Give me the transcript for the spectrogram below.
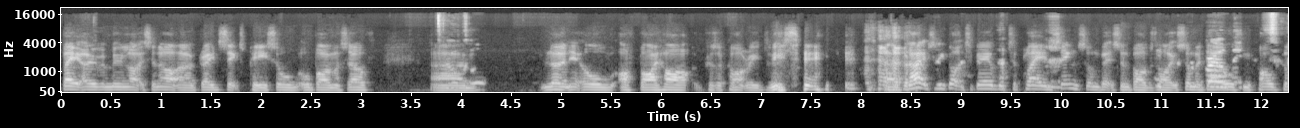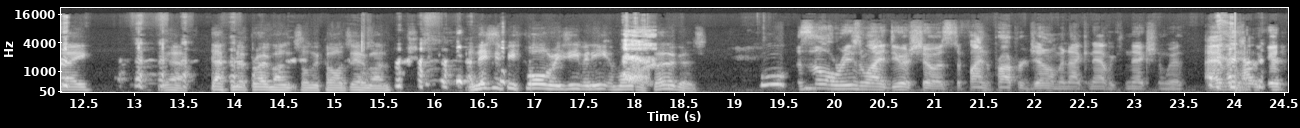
Beethoven Moonlight Sonata, grade six piece, all, all by myself. Um, Oh, cool. Learned it all off by heart because I can't read the music. uh, but I actually got to be able to play and sing some bits and bobs, like some Adele, some Coldplay. Yeah, definite bromance on the cards here, man. And this is before he's even eaten one of the burgers. This is the whole reason why I do a show is to find a proper gentleman I can have a connection with. I haven't had a good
